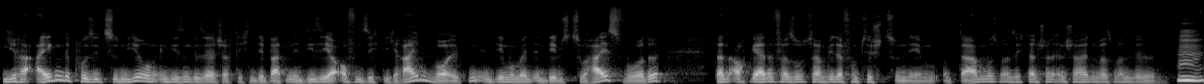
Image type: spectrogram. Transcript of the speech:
ihre eigene Positionierung in diesen gesellschaftlichen Debatten, in die sie ja offensichtlich rein wollten, in dem Moment, in dem es zu heiß wurde, dann auch gerne versucht haben, wieder vom Tisch zu nehmen. Und da muss man sich dann schon entscheiden, was man will. Hm.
